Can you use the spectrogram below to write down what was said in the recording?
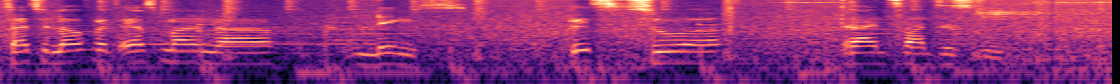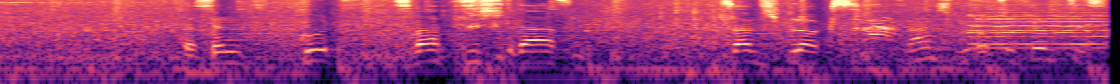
das heißt, wir laufen jetzt erstmal nach links bis zur 23. Das sind gut 20 Straßen. 20 Blocks. 20 Blocks zur 50.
